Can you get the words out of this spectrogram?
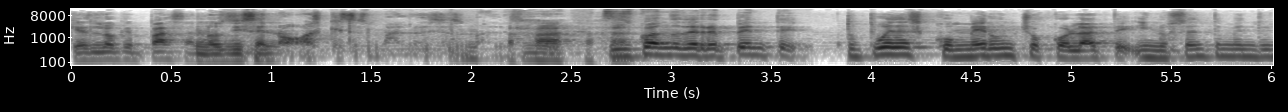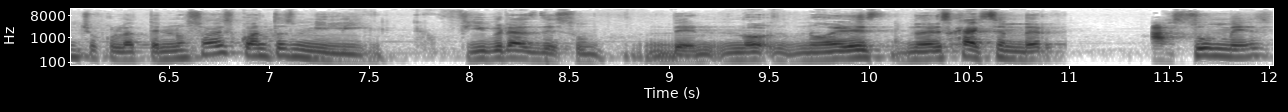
¿qué es lo que pasa? Nos dicen, no, es que eso es malo, eso es malo. eso es Ajá, malo". ajá. Entonces, cuando de repente tú puedes comer un chocolate, inocentemente un chocolate, no sabes cuántas milifibras de su. De, no, no, eres, no eres Heisenberg, asumes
